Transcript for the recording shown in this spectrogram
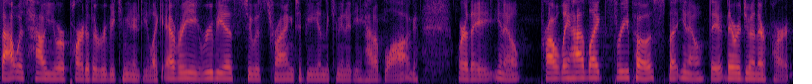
that was how you were part of the Ruby community. Like every Rubyist who was trying to be in the community had a blog where they, you know, probably had like three posts, but you know, they, they were doing their part.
